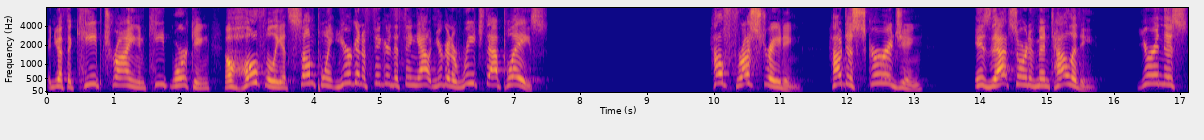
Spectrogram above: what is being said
and you have to keep trying and keep working. Now, hopefully, at some point, you're going to figure the thing out and you're going to reach that place. How frustrating, how discouraging is that sort of mentality? You're in this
